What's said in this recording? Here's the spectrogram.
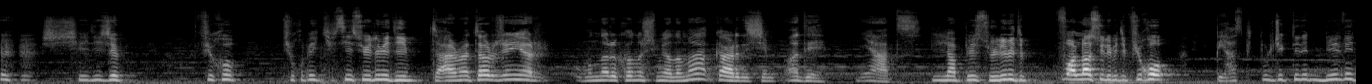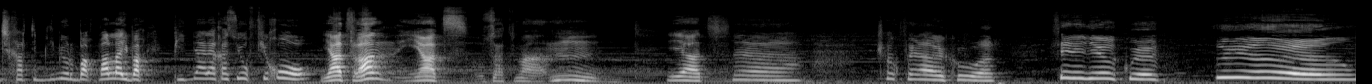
Şey diyeceğim. Fiko. Fiko ben kimseye söylemediğim. Terminator Junior. Bunları konuşmayalım ha kardeşim. Hadi yat. La ben söylemedim. Vallahi söylemedim Fiko. Beyaz pitbull Jack dedim nereden çıkarttım bilmiyorum bak vallahi bak benimle alakası yok Fiko. Yat lan yat uzatma. Hmm. Yat. Ah. Çok fena uykum var. Senin yok mu? Uyuyorum.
